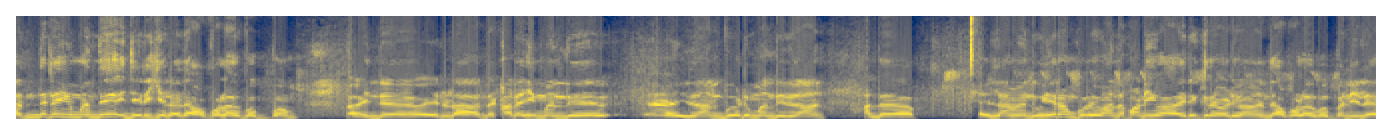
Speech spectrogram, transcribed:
அந்த டைம் வந்து ஜெரிக்கல. அது அவ்வளோ வெப்பம். இந்த என்னடா அந்த கடையும் வந்து அஹ் இது அன்பீடும் வந்து இதுதான். அந்த எல்லாமே வந்து உயரம் குறைவாக அந்த பணிவாக இருக்கிற வடிவாக வந்து அவ்வளோ வெப்பநிலை.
